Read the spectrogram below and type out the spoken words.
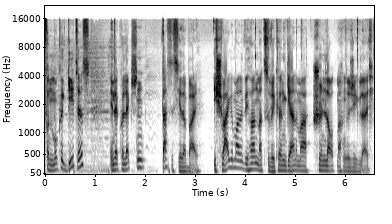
von Mucke geht es in der Collection. Das ist hier dabei. Ich schweige mal und wir hören mal zu. Wir können gerne mal schön laut machen, Regie gleich.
